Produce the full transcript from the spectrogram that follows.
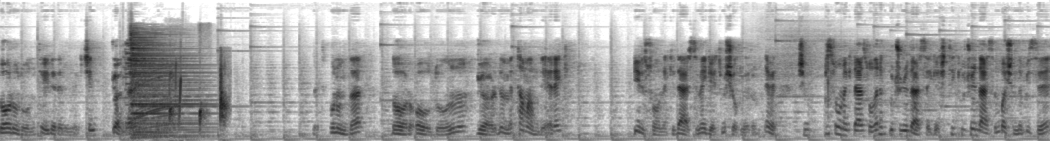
doğruluğunu teyit edebilmek için gönderelim. Evet, bunun da doğru olduğunu gördüm ve tamam diyerek bir sonraki dersime geçmiş oluyorum. Evet, şimdi bir sonraki ders olarak üçüncü derse geçtik. Üçüncü dersin başında bize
